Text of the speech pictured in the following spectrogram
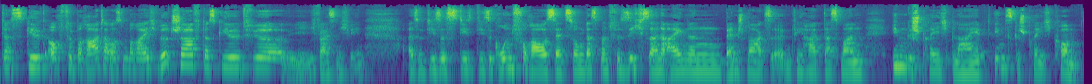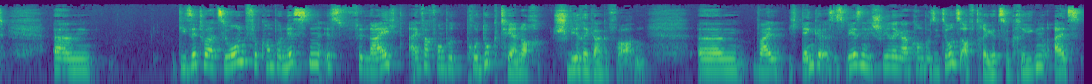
Das gilt auch für Berater aus dem Bereich Wirtschaft. Das gilt für, ich weiß nicht wen. Also dieses, die, diese Grundvoraussetzung, dass man für sich seine eigenen Benchmarks irgendwie hat, dass man im Gespräch bleibt, ins Gespräch kommt. Ähm, die Situation für Komponisten ist vielleicht einfach vom Produkt her noch schwieriger geworden. Ähm, weil ich denke, es ist wesentlich schwieriger, Kompositionsaufträge zu kriegen als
